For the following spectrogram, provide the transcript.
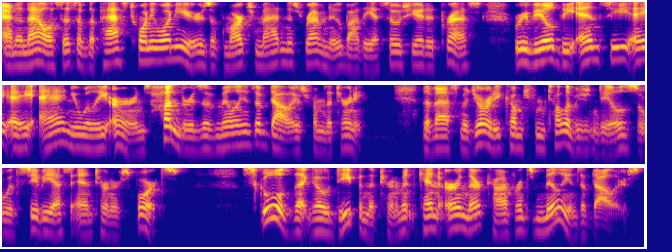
An analysis of the past 21 years of March Madness revenue by the Associated Press revealed the NCAA annually earns hundreds of millions of dollars from the tourney. The vast majority comes from television deals with CBS and Turner Sports. Schools that go deep in the tournament can earn their conference millions of dollars.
